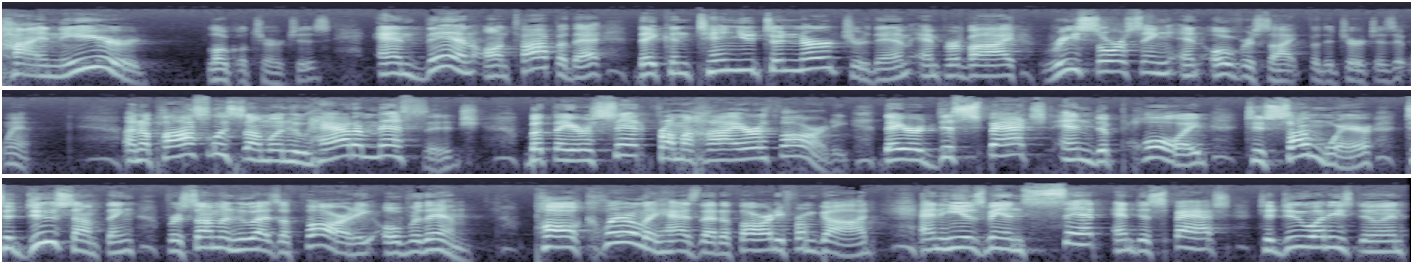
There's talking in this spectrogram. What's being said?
pioneered local churches, and then on top of that, they continued to nurture them and provide resourcing and oversight for the church as it went. An apostle is someone who had a message, but they are sent from a higher authority. They are dispatched and deployed to somewhere to do something for someone who has authority over them. Paul clearly has that authority from God, and he has been sent and dispatched to do what he's doing,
